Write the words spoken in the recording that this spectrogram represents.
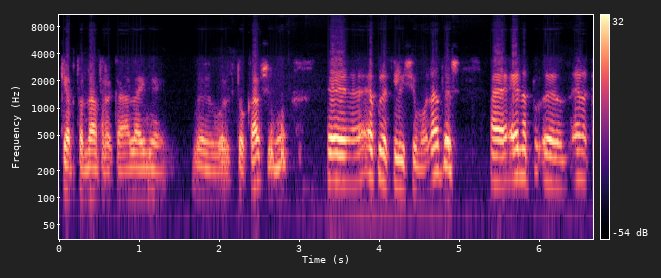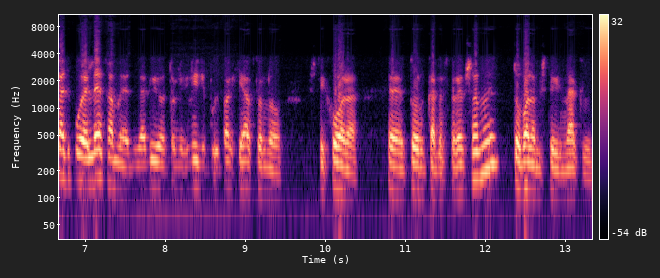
και από τον άνθρακα, αλλά είναι βολευτό καύσιμο, ε, έχουν κλείσει οι μονάδες. Ε, ένα, ε, ένα κάτι που ελέγχαμε, δηλαδή το λιγνίτη που υπάρχει άφθονο στη χώρα, ε, τον καταστρέψαμε, το βάλαμε στην άκρη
